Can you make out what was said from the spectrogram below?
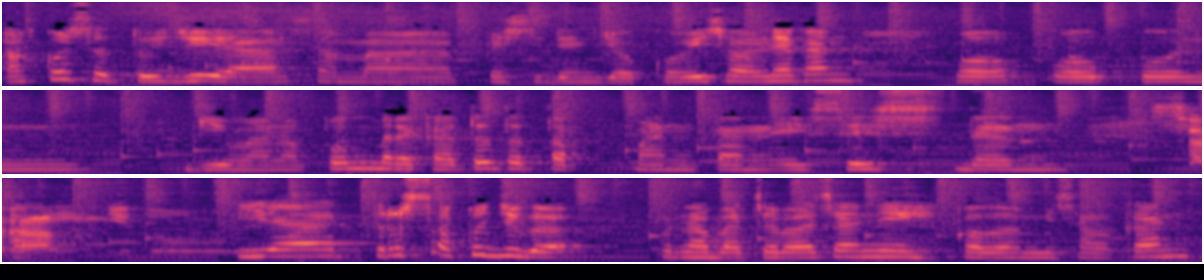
aku setuju ya sama Presiden Jokowi soalnya kan wala- walaupun gimana pun mereka tuh tetap mantan ISIS dan Serem gitu. Iya, terus aku juga pernah baca-baca nih kalau misalkan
